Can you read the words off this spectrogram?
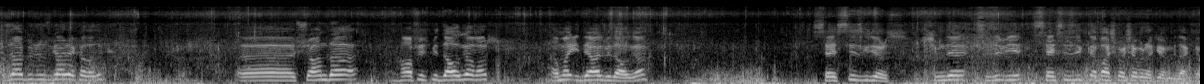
Güzel bir rüzgar yakaladık. Ee, şu anda hafif bir dalga var. Ama ideal bir dalga. Sessiz gidiyoruz. Şimdi sizi bir sessizlikle baş başa bırakıyorum bir dakika.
